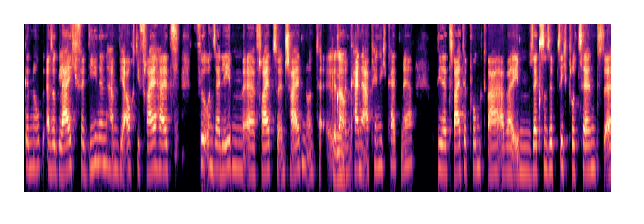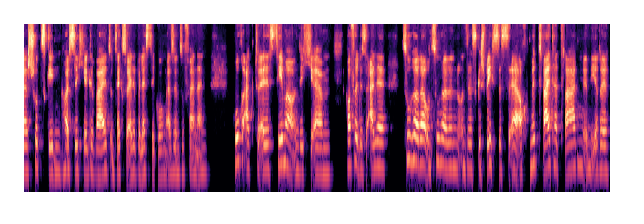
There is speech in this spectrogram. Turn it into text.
genug, also gleich verdienen, haben wir auch die Freiheit, für unser Leben äh, frei zu entscheiden und äh, genau. kommen in keine Abhängigkeit mehr. Der zweite Punkt war aber eben 76 Prozent äh, Schutz gegen häusliche Gewalt und sexuelle Belästigung. Also insofern ein hochaktuelles Thema und ich ähm, hoffe, dass alle Zuhörer und Zuhörerinnen unseres Gesprächs das äh, auch mit weitertragen in ihre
